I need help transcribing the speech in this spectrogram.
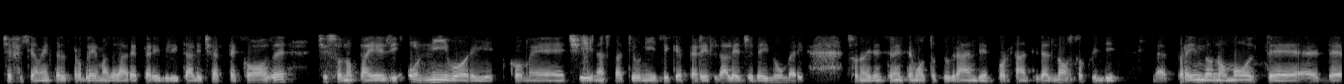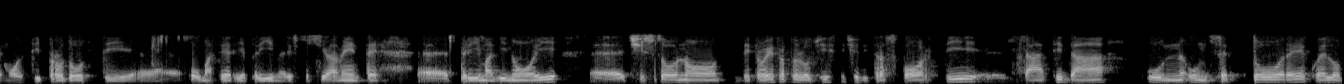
c'è effettivamente il problema della reperibilità di certe cose, ci sono paesi onnivori come Cina, Stati Uniti che per la legge dei numeri sono evidentemente molto più grandi e importanti del nostro, quindi eh, prendono molte, eh, de, molti prodotti eh, o materie prime rispettivamente eh, prima di noi, ci sono dei problemi proprio logistici di trasporti dati da un, un settore, quello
